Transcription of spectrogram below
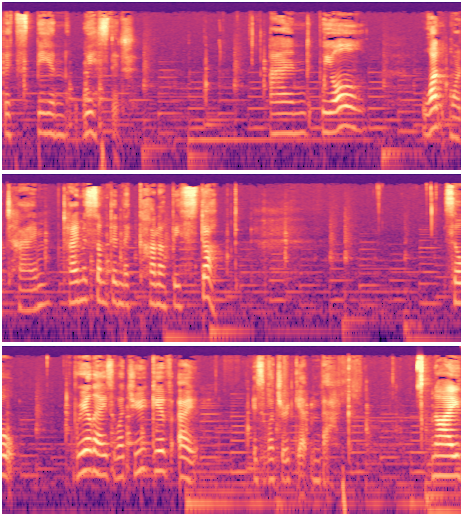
that's being wasted. And we all want more time. Time is something that cannot be stopped. So realize what you give out is what you're getting back. Now,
